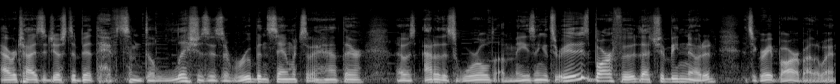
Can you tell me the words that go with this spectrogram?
advertise it just a bit. They have some delicious. There's a Reuben sandwich that I had there that was out of this world amazing. It's, it is bar food, that should be noted. It's a great bar, by the way.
